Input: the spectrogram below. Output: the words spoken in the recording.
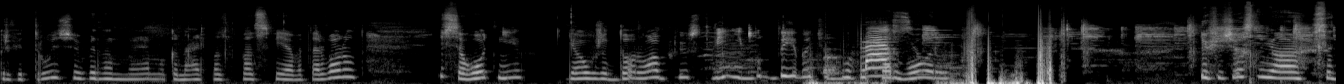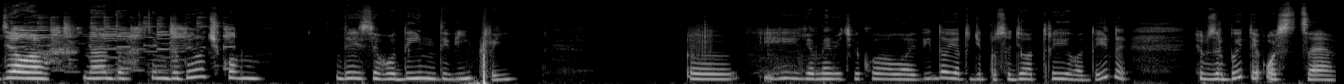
Привіт, друзі! Ви на моєму каналі Avatar World. І сьогодні я вже дороблю свій будиночок в Avatar World. Якщо чесно, я сиділа над тим будиночком десь годин, дві, три. Е, і я навіть виклала відео, я тоді просиділа три години, щоб зробити ось це.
